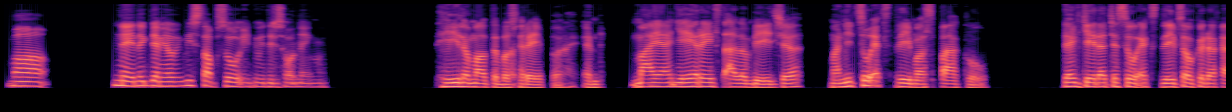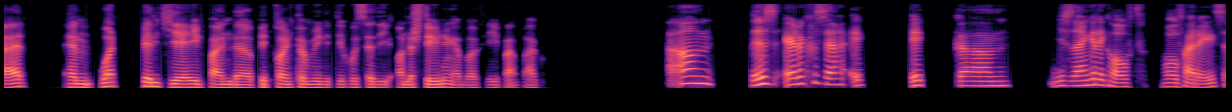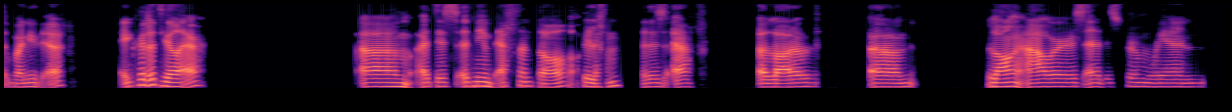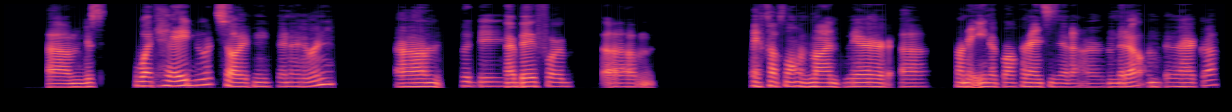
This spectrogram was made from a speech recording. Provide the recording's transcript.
Maar nee, ik denk dat ik die stap zo individueel zou nemen. Helemaal te begrijpen. En Maya, jij reist al een beetje, maar niet zo extreem als Paco. Denk jij dat je zo extreem zou kunnen gaan? En wat vind jij van de Bitcoin community, hoe ze die ondersteuning hebben gegeven aan Paco? Um, dus eerlijk gezegd, ik, ik um, je zou denken dat ik hoofd, hoofd aan race, maar niet echt. Ik vind het heel erg. Um, het, is, het neemt echt een toll op je lichaam. Het is echt a lot of um, long hours en het is vermoeiend. Um, dus wat hij doet, zou ik niet kunnen doen. Um, daarbij voor um, ik ga volgende maand weer uh, van de ene conferentie naar de andere om te werken.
